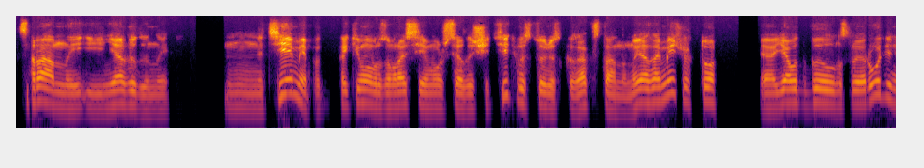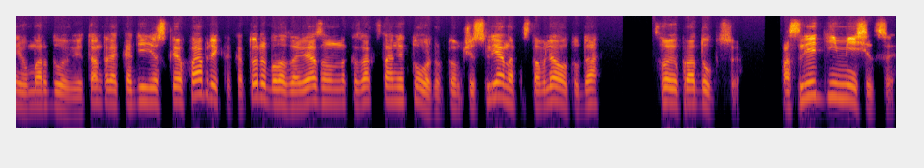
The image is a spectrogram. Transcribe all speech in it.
странной и неожиданной теме, каким образом Россия может себя защитить в истории с Казахстаном. Но я замечу, что я вот был на своей родине, в Мордовии, там такая кондитерская фабрика, которая была завязана на Казахстане тоже, в том числе она поставляла туда свою продукцию. Последние месяцы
